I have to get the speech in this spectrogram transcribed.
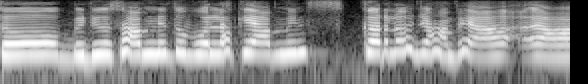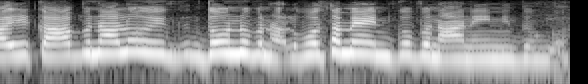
तो वीडियो साहब ने तो बोला कि आप मीन्स कर लो जहाँ पे आ, आ, एक आप बना लो एक दोनों बना लो। बोलता मैं इनको बनाने ही नहीं दूँगा।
